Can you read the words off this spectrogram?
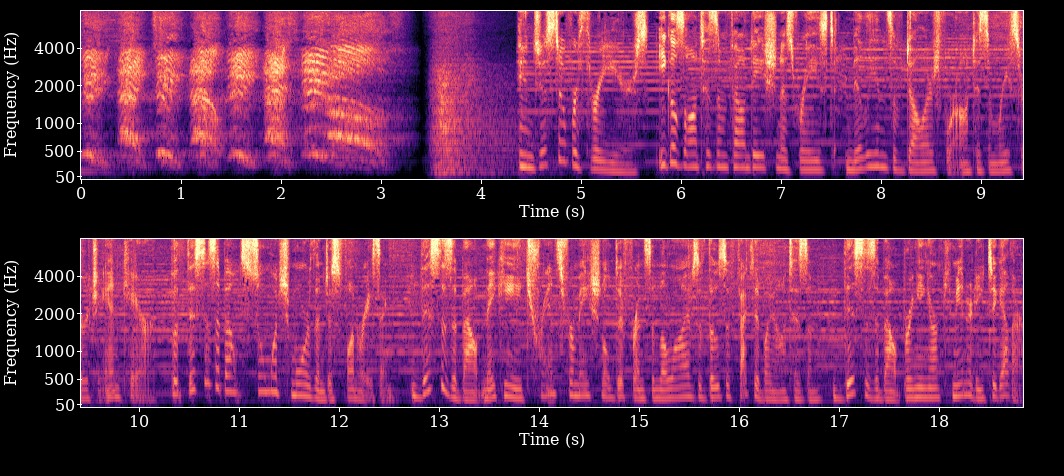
E A G L E S Eagles! In just over three years, Eagles Autism Foundation has raised millions of dollars for autism research and care. But this is about so much more than just fundraising. This is about making a transformational difference in the lives of those affected by autism. This is about bringing our community together.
